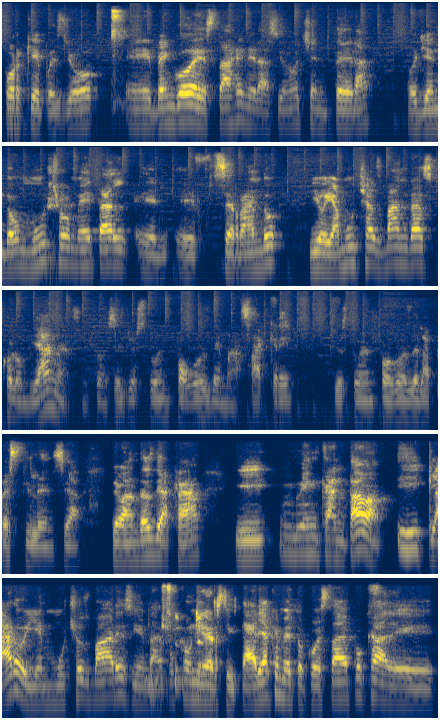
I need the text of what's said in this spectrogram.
porque pues yo eh, vengo de esta generación ochentera oyendo mucho metal eh, eh, cerrando y oía muchas bandas colombianas, entonces yo estuve en pogos de masacre, yo estuve en pogos de la pestilencia, de bandas de acá y me encantaba. Y claro, y en muchos bares y en la época universitaria que me tocó esta época de,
